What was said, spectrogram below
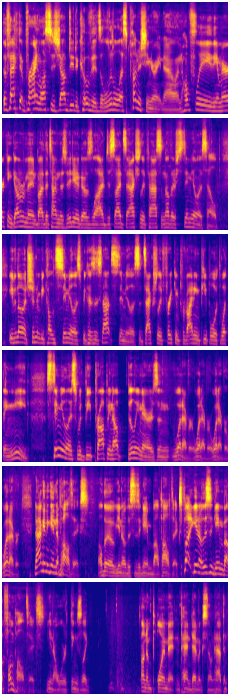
the fact that Brian lost his job due to COVID is a little less punishing right now. And hopefully the American government, by the time this video goes live, decides to actually pass another stimulus help. Even though it shouldn't be called stimulus because it's not stimulus. It's actually freaking providing people with what they need. Stimulus would be propping up billionaires and whatever, whatever, whatever, whatever. Not to get into politics. Although, you know, this is a game about politics. But, you know, this is a game about fun politics. You know, where things like unemployment and pandemics don't happen.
